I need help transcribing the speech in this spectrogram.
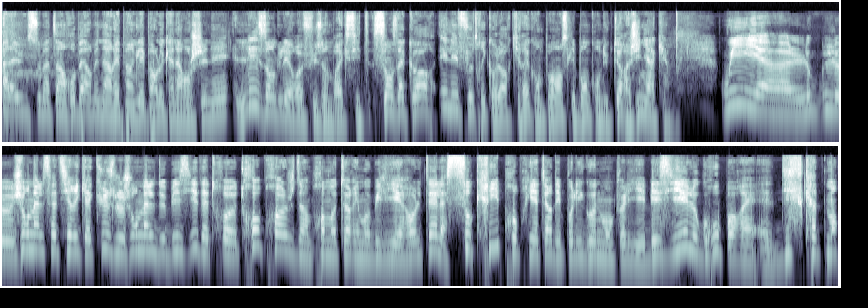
À la une ce matin, Robert Ménard épinglé par le canard enchaîné. Les Anglais refusent un Brexit sans accord et les feux tricolores qui récompensent les bons conducteurs à Gignac. Oui, euh, le, le, journal satirique accuse le journal de Béziers d'être euh, trop proche d'un promoteur immobilier Roltel à Socry, propriétaire des polygones Montpellier et Béziers. Le groupe aurait euh, discrètement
